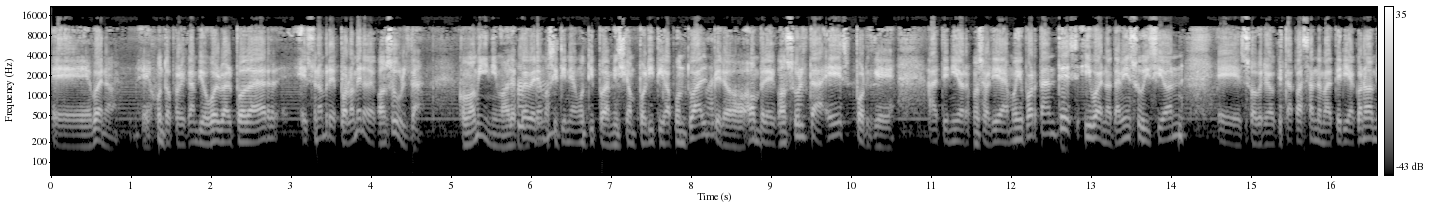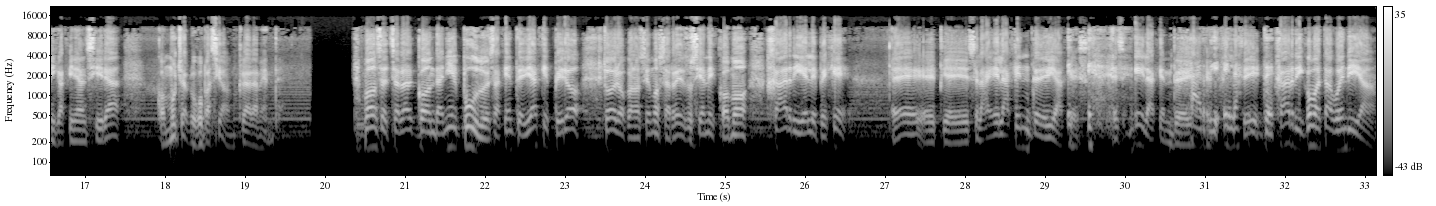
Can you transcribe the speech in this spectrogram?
eh, bueno, eh, Juntos por el Cambio vuelva al poder. Es un hombre por lo menos de consulta como mínimo. Después veremos si tiene algún tipo de misión política puntual, pero hombre de consulta es porque ha tenido responsabilidades muy importantes y bueno, también su visión eh, sobre lo que está pasando en materia económica, financiera, con mucha preocupación, claramente. Vamos a charlar con Daniel Pudo, es agente de viajes, pero todos lo conocemos en redes sociales como Harry LPG. Eh, que es el, agente de viajes. es el agente de viajes. Harry, el agente. Harry, ¿cómo estás? Buen día.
